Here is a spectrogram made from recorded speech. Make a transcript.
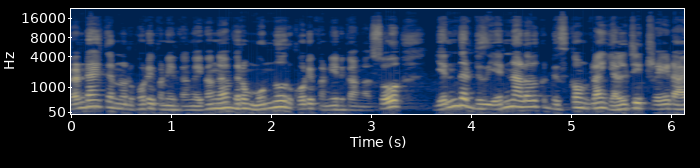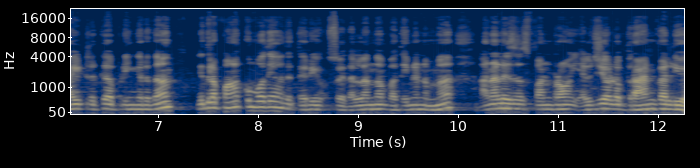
ரெண்டாயிரத்தி இரநூறு கோடி பண்ணியிருக்காங்க. இவங்க வெறும் முந்நூறு கோடி பண்ணியிருக்காங்க. ஸோ எந்த டி என்ன அளவுக்கு டிஸ்கவுண்ட்லாம் எல்ஜி ட்ரேட் ஆகிட்டு இருக்கு அப்படிங்கிறது தான் இதில் பார்க்கும்போதே வந்து தெரியும். ஸோ இதெல்லாம் தான் பார்த்தீங்கன்னா நம்ம அனாலிசிஸ் பண்ணுறோம் எல்ஜியோட பிராண்ட் வேல்யூ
